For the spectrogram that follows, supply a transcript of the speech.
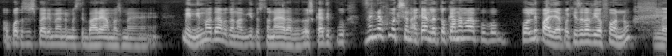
Οπότε σας περιμένουμε στην παρέα μας με μηνύματα, με το να βγείτε στον αέρα βεβαίως. Κάτι που δεν έχουμε ξανακάνει, δηλαδή το κάναμε από πο- πολύ παλιά, εποχές ραδιοφώνου. Ναι.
